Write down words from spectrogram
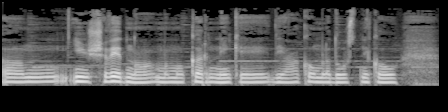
um, in še vedno imamo kar nekaj dijakov, mladostnikov, uh, Eh,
